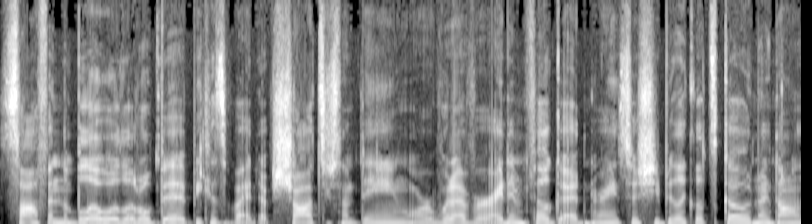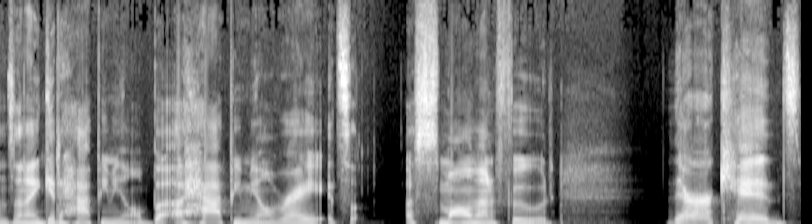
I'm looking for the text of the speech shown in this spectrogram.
soften the blow a little bit because if I'd have shots or something or whatever, I didn't feel good, right? So she'd be like, let's go to McDonald's and I get a happy meal, but a happy meal, right? It's a small amount of food. There are kids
